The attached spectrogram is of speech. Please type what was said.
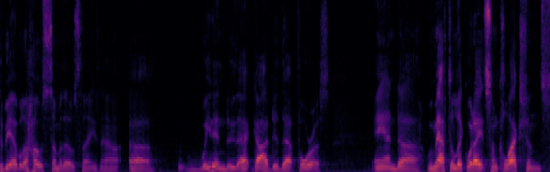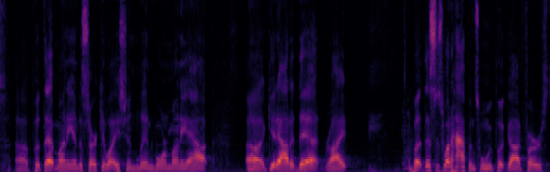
to be able to host some of those things. Now, uh, we didn't do that, God did that for us. And uh, we may have to liquidate some collections, uh, put that money into circulation, lend more money out, uh, get out of debt, right? But this is what happens when we put God first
